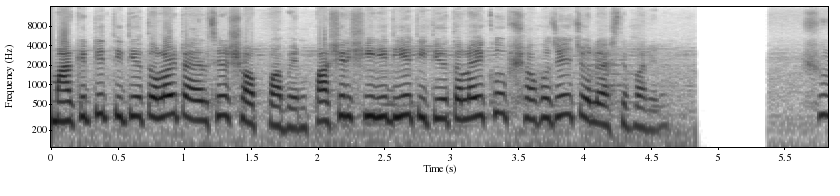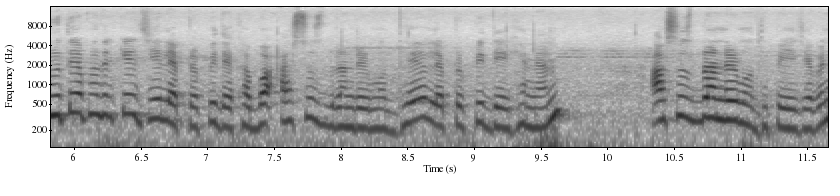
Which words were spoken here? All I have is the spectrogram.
মার্কেটটির তৃতীয় তলায় টাইলসের শপ পাবেন। পাশের সিঁড়ি দিয়ে তৃতীয় তলায় খুব সহজেই চলে আসতে পারেন। শুরুতে আপনাদেরকে যে ল্যাপটপটি দেখাবো আসুস ব্র্যান্ডের মধ্যে ল্যাপটপটি দেখে নেন। আসুস ব্র্যান্ডের মধ্যে পেয়ে যাবেন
